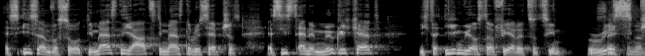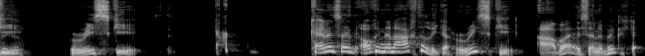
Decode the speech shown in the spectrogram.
es ist einfach so. Die meisten Yards, die meisten Receptions. Es ist eine Möglichkeit, dich da irgendwie aus der Affäre zu ziehen. 16er Risky. Risky. Gar- Keine Zeit, auch in einer Achterliga. Risky. Aber es ist eine Möglichkeit.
